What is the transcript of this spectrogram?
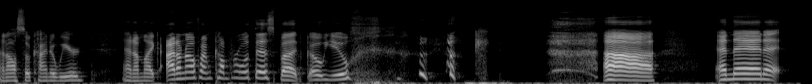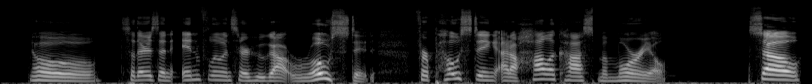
and also kind of weird. And I'm like, I don't know if I'm comfortable with this, but go you. uh, and then oh, so there's an influencer who got roasted for posting at a Holocaust memorial. So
